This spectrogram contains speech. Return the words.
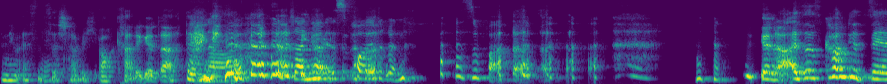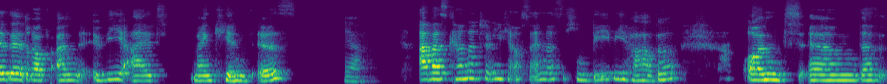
in dem Essenstisch ja. habe ich auch gerade gedacht. Genau. Janine ist voll drin. Super. genau, also es kommt jetzt sehr, sehr drauf an, wie alt mein Kind ist. Ja. Aber es kann natürlich auch sein, dass ich ein Baby habe und ähm, das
